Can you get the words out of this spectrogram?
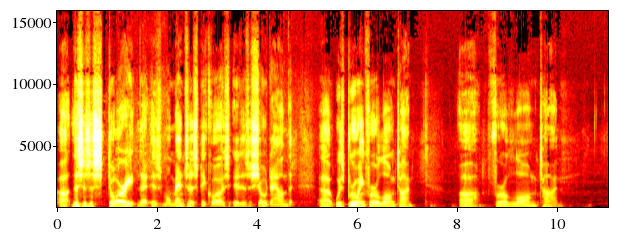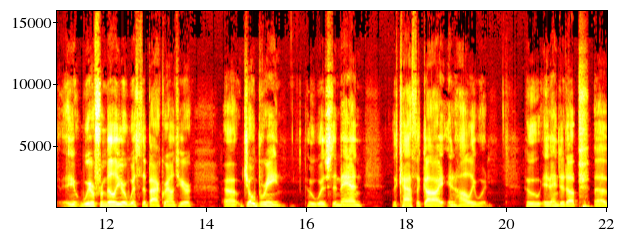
Uh, this is a story that is momentous because it is a showdown that uh, was brewing for a long time. Uh, for a long time. We're familiar with the background here. Uh, Joe Breen, who was the man, the Catholic guy in Hollywood, who it ended up uh,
